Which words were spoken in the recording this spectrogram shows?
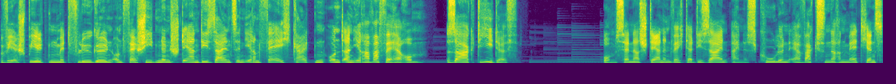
Wir spielten mit Flügeln und verschiedenen Sterndesigns in ihren Fähigkeiten und an ihrer Waffe herum sagt Edith. Um Sennas Sternenwächter-Design eines coolen, erwachseneren Mädchens,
